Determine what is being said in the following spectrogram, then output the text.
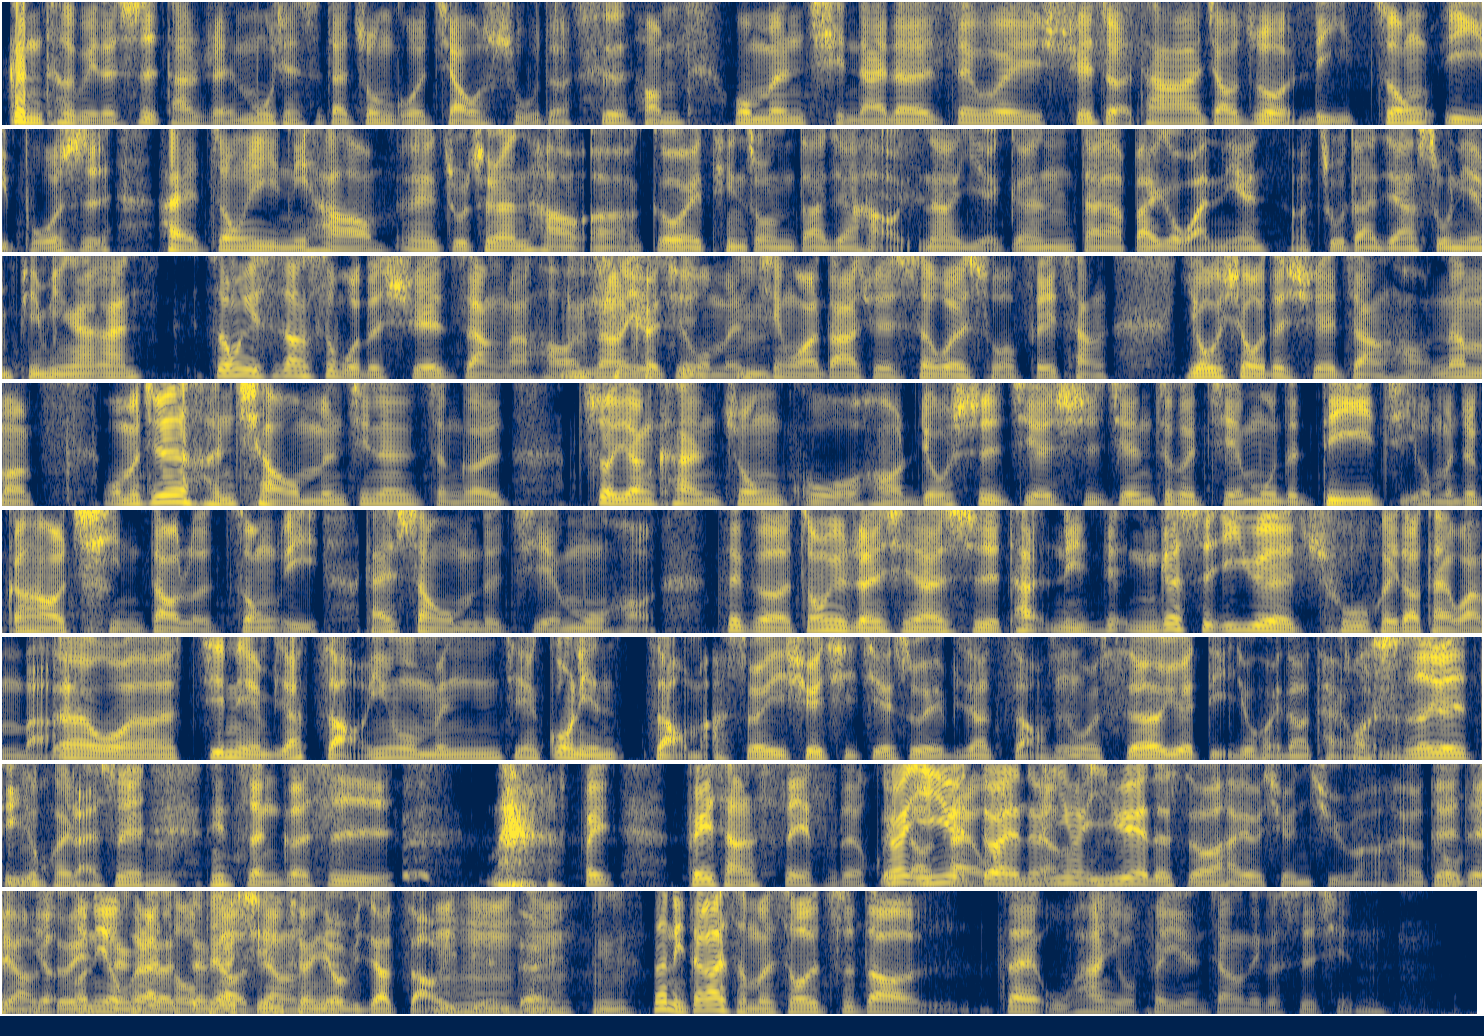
更特别的是，他人目前是在中国教书的。是好，我们请来的这位学者，他叫做李宗义博士。嗨，宗义你好。哎，主持人好，呃，各位听众大家好。那也跟大家拜个晚年啊，祝大家鼠年平平安安。中医实际上是我的学长了哈，那也是我们清华大学社会所非常优秀的学长哈。那么我们今天很巧，我们今天整个。这样看中国哈，刘世杰时间这个节目的第一集，我们就刚好请到了综艺来上我们的节目哈。这个综艺人现在是他，你你应该是一月初回到台湾吧？呃，我今年比较早，因为我们今年过年早嘛，所以学期结束也比较早，所以我十二月底就回到台湾。哦，十二月底就回来，所以你整个是。非非常 safe 的，因为一月对对，因为一月的时候还有选举嘛，还有投票，所以整个整个行程有比较早一点。对，嗯，那你大概什么时候知道在武汉有肺炎这样的一个事情？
